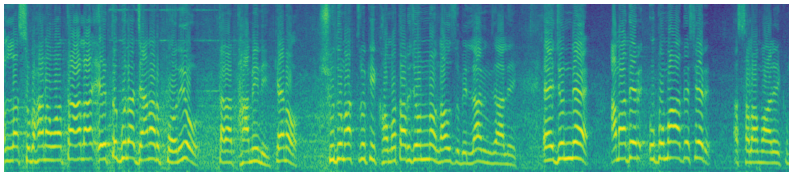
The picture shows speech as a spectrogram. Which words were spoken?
আল্লাহ সুবহান তাআলা এতগুলা জানার পরেও তারা থামেনি। কেন? শুধুমাত্র কি ক্ষমতার জন্য? নাউজুবিল্লাহ জালিক এই জন্যে আমাদের উপমহাদেশের, আসসালামু আলাইকুম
